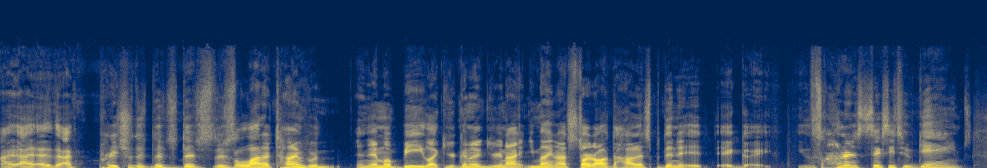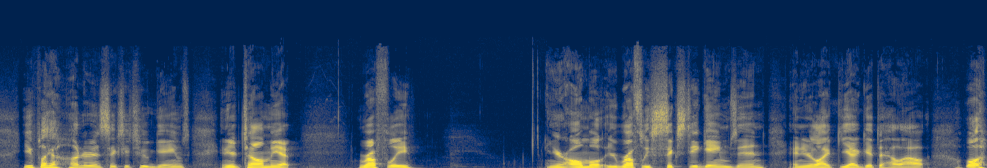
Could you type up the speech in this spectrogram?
I I I'm pretty sure there's there's there's a lot of times where in MLB like you're gonna you're not you might not start off the hottest, but then it, it, it it's 162 games. You play 162 games, and you're telling me at roughly you're almost you're roughly 60 games in, and you're like, yeah, get the hell out. Well.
